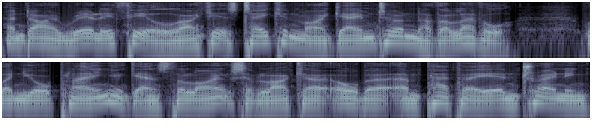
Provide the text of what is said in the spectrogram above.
and I really feel like it's taken my game to another level. When you're playing against the likes of Laca, Auba, and Pepe in training,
